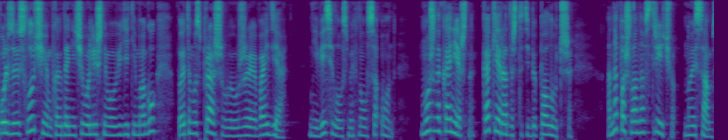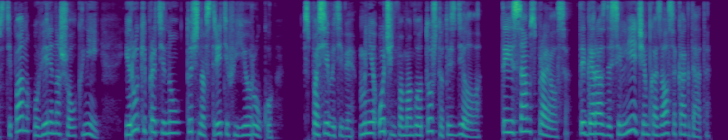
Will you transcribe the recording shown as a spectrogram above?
Пользуюсь случаем, когда ничего лишнего увидеть не могу, поэтому спрашиваю, уже войдя. Невесело усмехнулся он. «Можно, конечно. Как я рада, что тебе получше». Она пошла навстречу, но и сам Степан уверенно шел к ней и руки протянул, точно встретив ее руку. «Спасибо тебе. Мне очень помогло то, что ты сделала. Ты и сам справился. Ты гораздо сильнее, чем казался когда-то».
